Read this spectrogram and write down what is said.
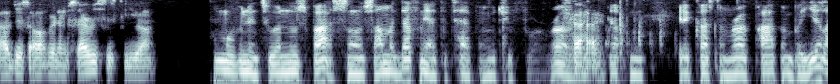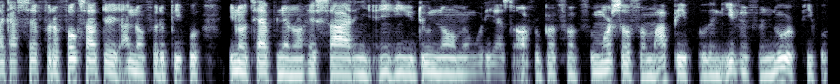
I'll just offer them services to you all moving into a new spot soon, so I'm gonna definitely have to tap in with you for a rug. definitely get a custom rug popping. But yeah, like I said, for the folks out there, I know for the people, you know, tapping in on his side, and you, and you do know him and what he has to offer. But for, for more so for my people, and even for newer people,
